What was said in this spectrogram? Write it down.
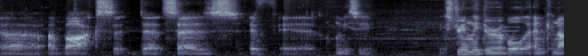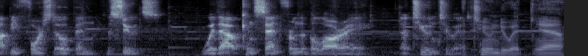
uh, a box that, that says if uh, let me see, extremely durable and cannot be forced open. The suits without consent from the Bellari attuned to it. Attuned to it, yeah.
